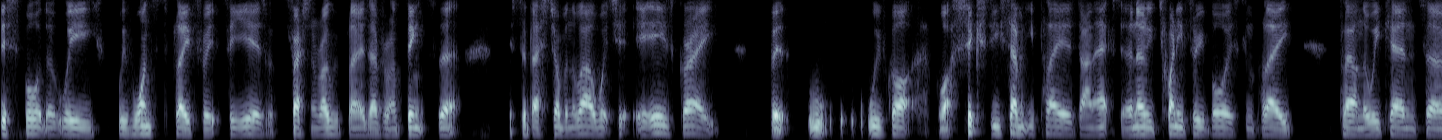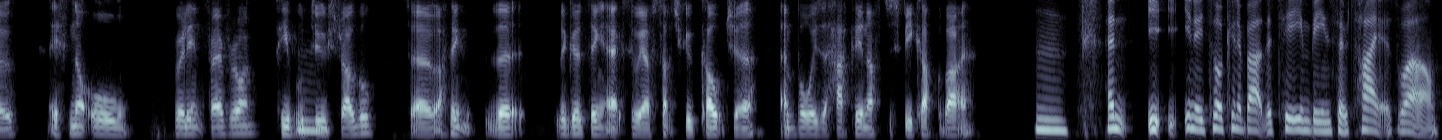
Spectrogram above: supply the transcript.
this sport that we we've wanted to play for for years with professional rugby players, everyone thinks that it's the best job in the world, which it, it is great. But we've got what 60, 70 players down at Exeter, and only 23 boys can play play on the weekend. So it's not all brilliant for everyone. People mm. do struggle. So I think the the good thing at Exeter, we have such good culture, and boys are happy enough to speak up about it. Mm. And you, know, talking about the team being so tight as well,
